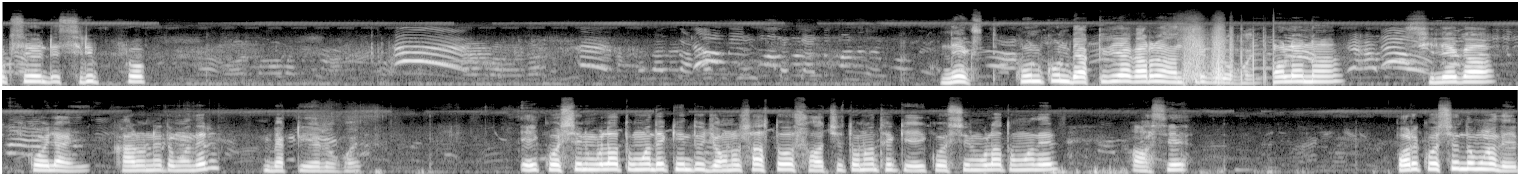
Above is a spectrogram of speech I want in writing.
অক্সিড সিরিপ্রো নেক্সট, কোন কোন ব্যাকটেরিয়ার কারণে আন্তরিক রোগ হয়? মলেনা, সিলেগা কোলাই কারণে তোমাদের ব্যাকটেরিয়া রোগ হয়। এই কোশ্চেনগুলো তোমাদের কিন্তু জনস্বাস্থ্য সচেতনা থেকে এই কোশ্চেনগুলো তোমাদের আসে। পরে কোশ্চেন তোমাদের,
